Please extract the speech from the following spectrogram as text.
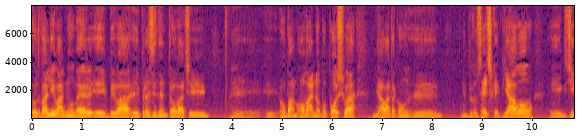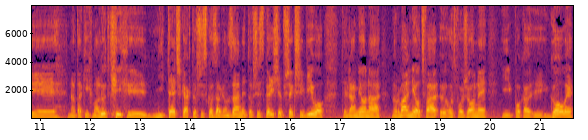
odwaliła numer, była prezydentowa, czy Obamowa, no bo poszła, miała taką bluzeczkę białą, y, gdzie na takich malutkich y, niteczkach to wszystko zawiązane, to wszystko jej się przekrzywiło, te ramiona normalnie y, otworzone i gołe,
